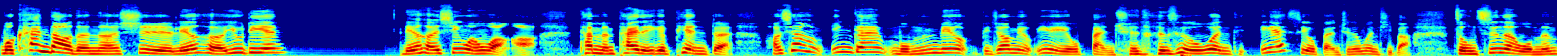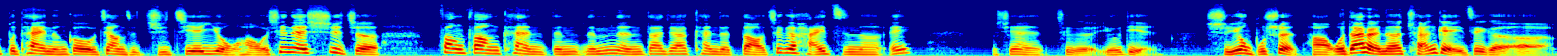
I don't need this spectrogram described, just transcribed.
我看到的呢是联合 UDN。联合新闻网啊，他们拍的一个片段，好像应该我们没有比较没有，因为有版权的这个问题，应该是有版权的问题吧。总之呢，我们不太能够这样子直接用哈。我现在试着放放看，能能不能大家看得到这个孩子呢？诶，我现在这个有点使用不顺哈，我待会儿呢传给这个呃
